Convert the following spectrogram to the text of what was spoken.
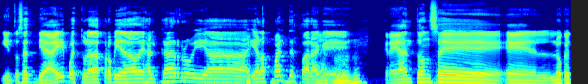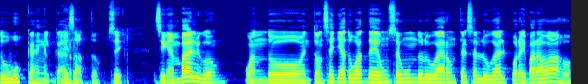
y entonces de ahí pues tú le das propiedades al carro y a, y a las partes para que crea entonces el- lo que tú buscas en el carro. Exacto. Sí. Sin embargo, cuando entonces ya tú vas de un segundo lugar a un tercer lugar por ahí para abajo,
